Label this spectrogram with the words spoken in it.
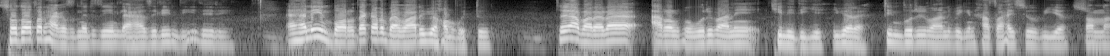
সদতার হাগজ নেদি জিন লেহা জিলিন দিয়ে দিয়ে এখানে বড় দেখার ব্যবহারই হম করতো। তো আবার এরা আর অল্প করে মানে কিনি দিয়ে এবারে তিন বড়ির মানে বেগিন হাঁচা হাইছে বিয়ে সন্না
